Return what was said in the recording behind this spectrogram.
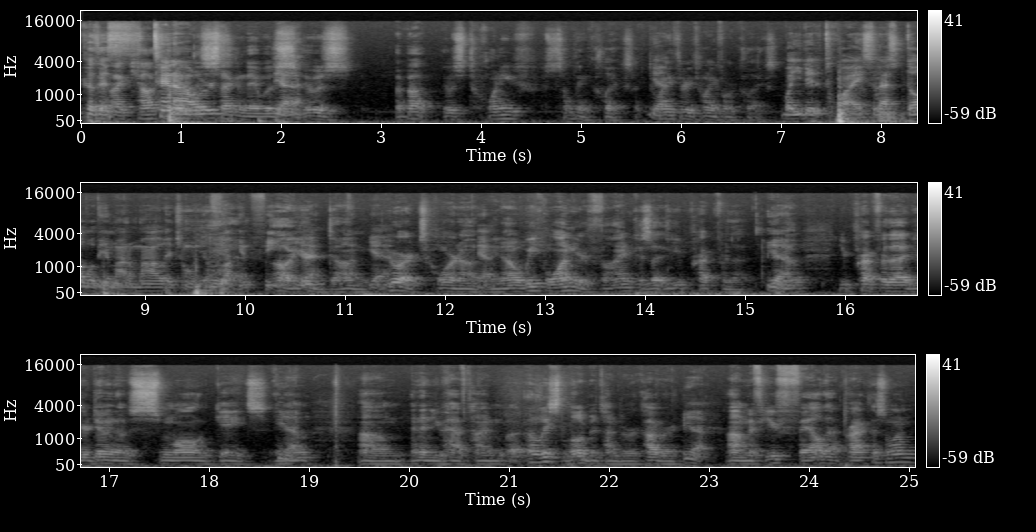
'Cause it's I 10 calculated hours. The second day was Yeah. it was about it was twenty something clicks, like Yeah. 23, 24 clicks. But you did it twice, so that's double the amount of mileage on your Yeah. fucking feet. Oh, you're done. Yeah. You are torn up. You know, week one you're fine because you prep for that. You Yeah. know? You prep for that. You're doing those small gates. You Yeah. know, um, and then you have time, uh, at least a little bit of time to recover. Yeah. Um, if you fail that practice one,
